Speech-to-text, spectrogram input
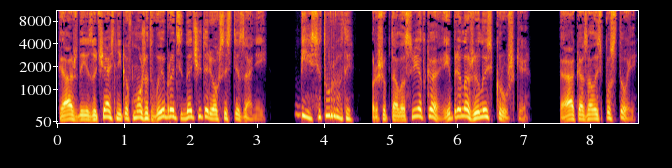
Каждый из участников может выбрать до четырех состязаний. «Бесят уроды!» — прошептала Светка и приложилась к кружке. Та оказалась пустой,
